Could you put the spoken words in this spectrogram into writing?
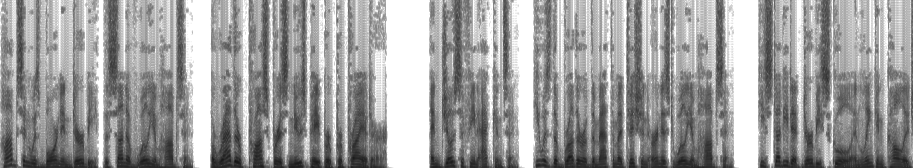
Hobson was born in Derby, the son of William Hobson, a rather prosperous newspaper proprietor and Josephine Atkinson. He was the brother of the mathematician Ernest William Hobson. He studied at Derby School and Lincoln College,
